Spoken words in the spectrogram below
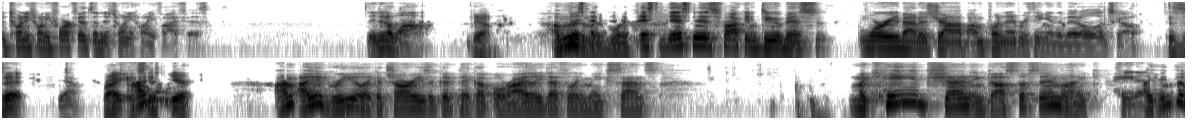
a 2024 fifth, and a 2025 fifth. They did a lot. Yeah. I'm losing my voice. This this is fucking Dubas worried about his job. I'm putting everything in the middle. Let's go. This is it. Yeah. Right? It's I this don't- year. I'm, I agree. Like Acciari's a good pickup. O'Reilly definitely makes sense. McCabe, Schenn, and Gustafsson, like Hate it. I think the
